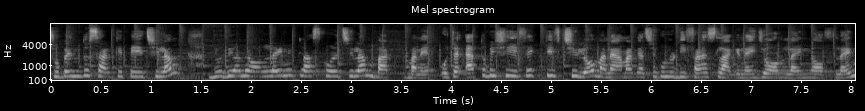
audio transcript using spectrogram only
শুভেন্দু স্যারকে পেয়েছিলাম। যদিও আমি অনলাইনে ক্লাস করেছিলাম বাট মানে ওটা এত বেশি ইফেক্টিভ ছিল মানে আমার কাছে কোনো ডিফারেন্স লাগে নাই যে অনলাইন না অফলাইন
